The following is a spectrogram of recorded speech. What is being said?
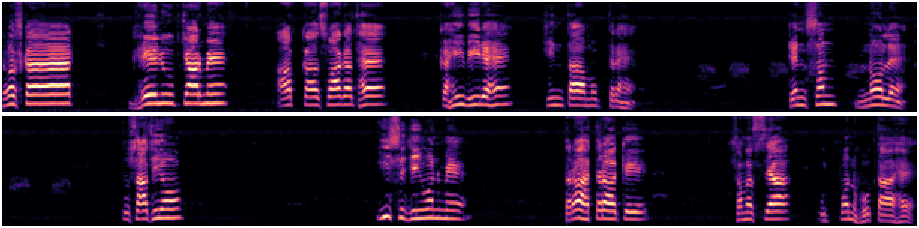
नमस्कार। घरेलू उपचार में आपका स्वागत है। कहीं भी रहें, चिंता मुक्त रहें। टेंशन न लें। तो साथियों, इस जीवन में तरह तरह के समस्या उत्पन्न होता है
